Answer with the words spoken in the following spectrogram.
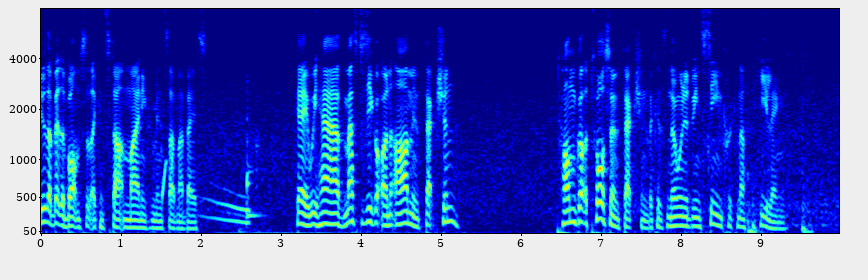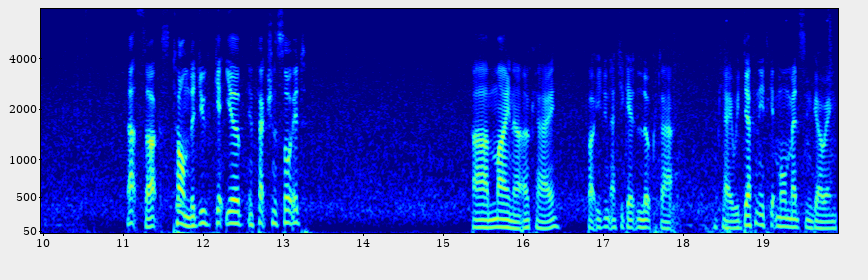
Do that bit at the bottom so that I can start mining from inside my base. Okay, we have Master Z got an arm infection. Tom got a torso infection because no one had been seen quick enough for healing. That sucks. Tom, did you get your infection sorted? Uh, minor, okay. But you didn't actually get looked at. Okay, we definitely need to get more medicine going.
